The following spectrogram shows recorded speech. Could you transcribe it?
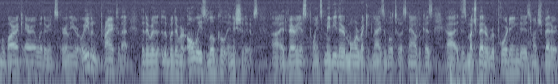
Mubarak era, whether it's earlier or even prior to that, that there were, there were always local initiatives uh, at various points. Maybe they're more recognizable to us now because uh, there's much better reporting, there's much better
